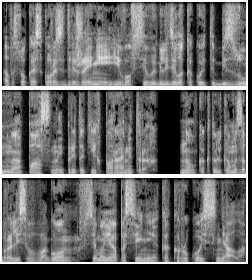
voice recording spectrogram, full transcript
А высокая скорость движения и вовсе выглядела какой-то безумно опасной при таких параметрах. Но как только мы забрались в вагон, все мои опасения как рукой сняло.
